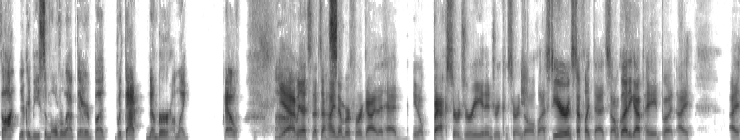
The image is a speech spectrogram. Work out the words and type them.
thought there could be some overlap there, but with that number, I'm like, no. Yeah, I mean Um, that's that's a high number for a guy that had you know back surgery and injury concerns Yeah. all of last year and stuff like that. So I'm glad he got paid, but I, I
